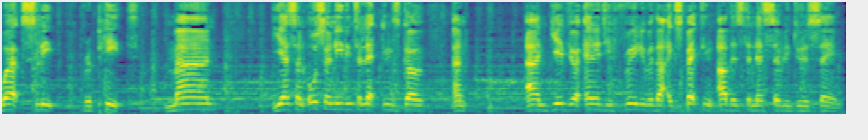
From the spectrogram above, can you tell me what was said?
work, sleep, repeat. Man, yes, and also needing to let things go and and give your energy freely without expecting others to necessarily do the same.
